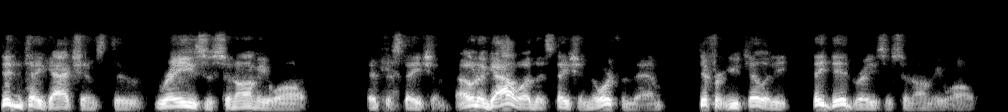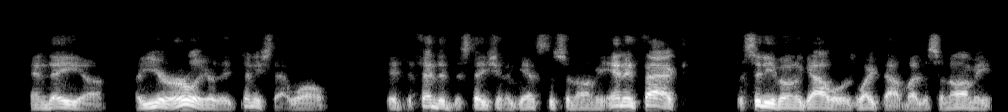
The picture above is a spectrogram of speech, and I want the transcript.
didn't take actions to raise the tsunami wall at the station. Onagawa, the station north of them, different utility, they did raise the tsunami wall, and they uh, a year earlier they finished that wall. It defended the station against the tsunami, and in fact, the city of Onagawa was wiped out by the tsunami,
